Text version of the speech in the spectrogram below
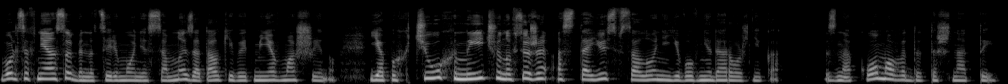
Вольцев не особенно церемония со мной заталкивает меня в машину. Я пыхчу, хнычу, но все же остаюсь в салоне его внедорожника, знакомого до тошноты.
